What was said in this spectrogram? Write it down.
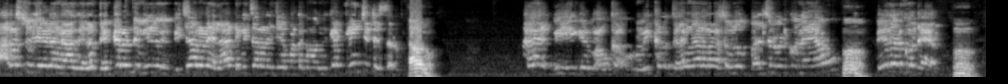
అరెస్ట్ చేయడం కాదు కదా దగ్గరుండి వీళ్ళు విచారణ ఎలాంటి విచారణ చేపట్టక ముందుకే క్లీన్ చిట్ ఇస్తారు. అవును. ఇక్కడ తెలంగాణ రాష్ట్రంలో బలిసిన ఉమ్, పేదోడు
